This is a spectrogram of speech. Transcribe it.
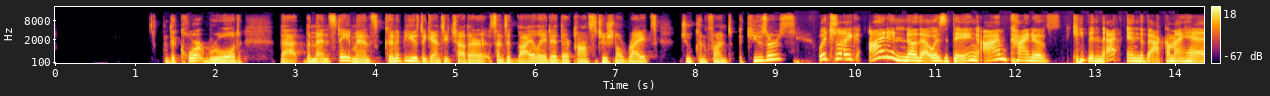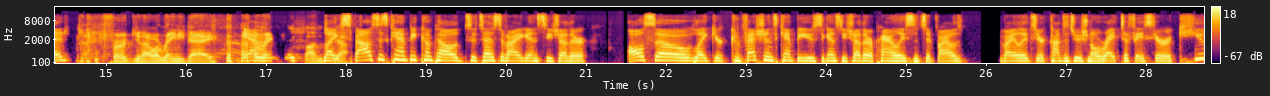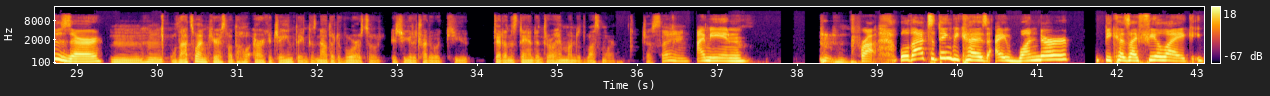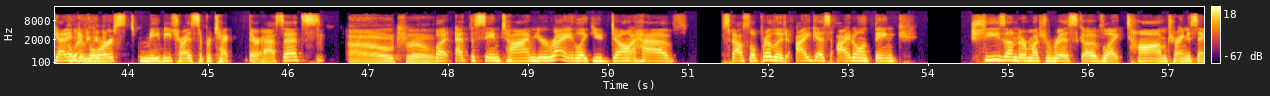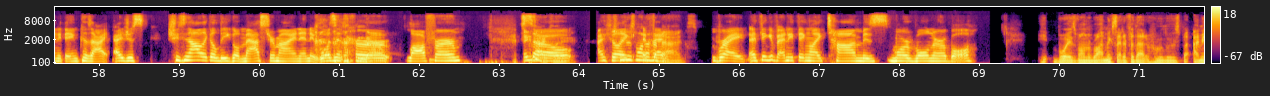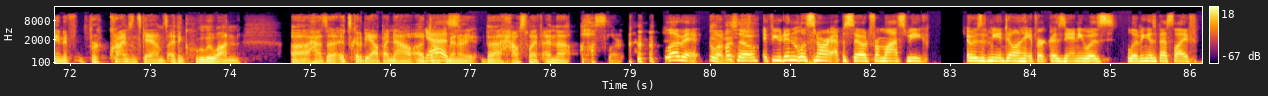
The court ruled that the men's statements couldn't be used against each other since it violated their constitutional rights to confront accusers. Which, like, I didn't know that was a thing. I'm kind of keeping that in the back of my head. for you know a rainy day. Yeah. Rainy day fund. Like, Yeah. spouses can't be compelled to testify against each other. Also, like, your confessions can't be used against each other, apparently, since it violates violates your constitutional right to face your accuser. Mhm. Well, that's why I'm curious about the whole Erika Jayne thing because now they're divorced. So is she going to try to accuse, get on the stand and throw him under the bus more? Just saying. I mean, pro- well, that's the thing because I wonder because I feel like getting Oh, anything that- divorced maybe tries to protect their assets, oh, true. but at the same time, you're right. Like you don't have spousal privilege. I guess I don't think she's under much risk of like Tom trying to say anything because I, I just she's not like a legal mastermind and it wasn't her No. law firm. exactly. So I feel she like her any- bags. Right. I think if anything, like Tom is more vulnerable. Boy is vulnerable. I'm excited for that Hulu's. But I mean, if for crimes and scams, I think Hulu on uh, has a. It's going to be out by now. A Yes. documentary, The Housewife and the Hustler. Love it. Love it. Also, if you didn't listen to our episode from last week, it was with me and Dylan Hafer because Danny was living his best life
